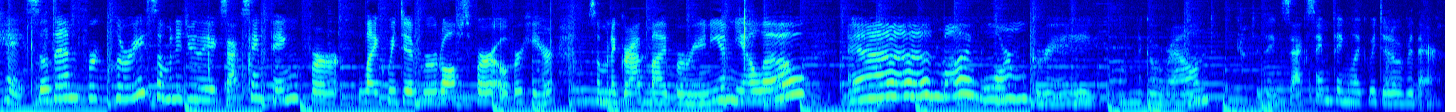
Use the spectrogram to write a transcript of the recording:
Okay, so then for Clarice, I'm gonna do the exact same thing for like we did Rudolph's fur over here. So I'm gonna grab my Baranium Yellow and my Warm Gray. I'm gonna go around, do the exact same thing like we did over there.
